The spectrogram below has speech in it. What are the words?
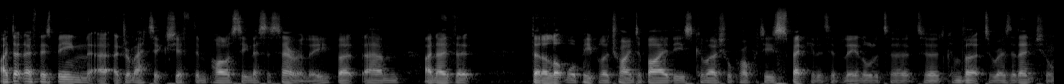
I don't know if there's been a, a dramatic shift in policy necessarily, but um, I know that that a lot more people are trying to buy these commercial properties speculatively in order to, to convert to residential.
